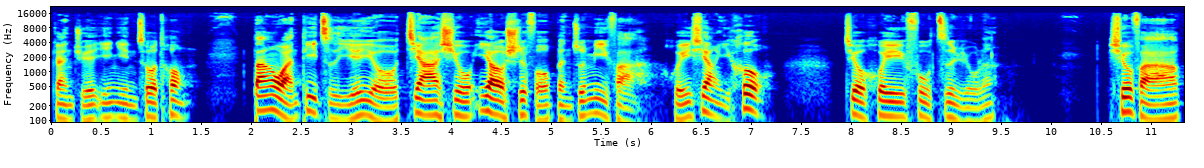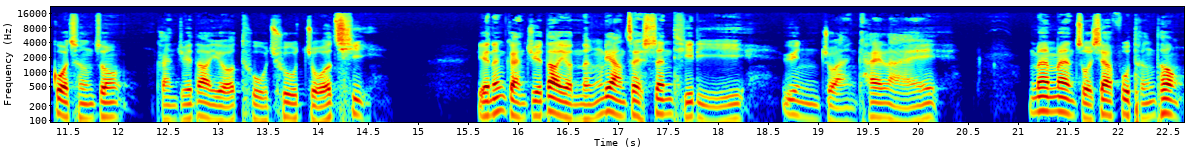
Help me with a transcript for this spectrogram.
感觉隐隐作痛。当晚弟子也有加修药师佛本尊密法回向以后，就恢复自如了。修法过程中感觉到有吐出浊气，也能感觉到有能量在身体里运转开来，慢慢左下腹疼痛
